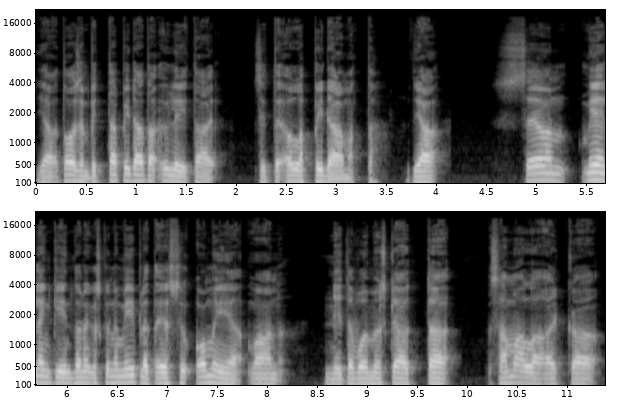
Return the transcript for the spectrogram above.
Ja toisen pitää pidata yli tai sitten olla pidaamatta. Ja se on mielenkiintoinen, koska ne miiplet ei ole omia, vaan niitä voi myös käyttää samalla aikaa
